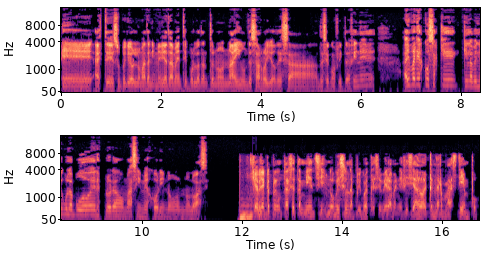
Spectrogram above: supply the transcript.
eh, a este superior lo matan inmediatamente y por lo tanto no, no hay un desarrollo de, esa, de ese conflicto. En fin, eh, hay varias cosas que, que la película pudo haber explorado más y mejor y no, no lo hace. Que habría que preguntarse también si no hubiese una película que se hubiera beneficiado de tener más tiempo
